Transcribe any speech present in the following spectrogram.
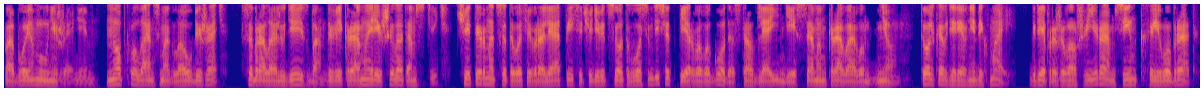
побоям и унижением. Но Пхулан смогла убежать, собрала людей из банды Викрама и решила отомстить. 14 февраля 1981 года стал для Индии самым кровавым днем. Только в деревне Бихмай, где проживал Шри Рам Сингх и его брат,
